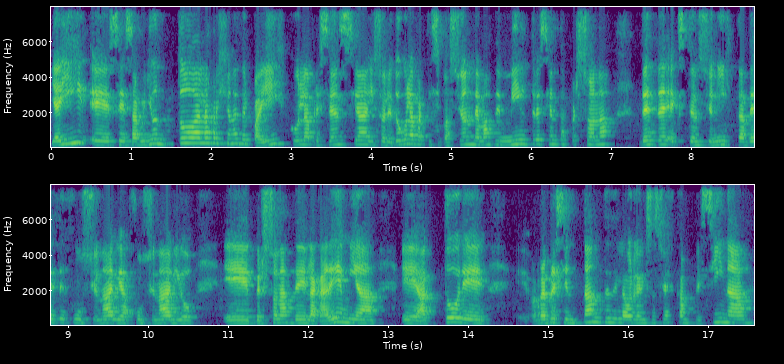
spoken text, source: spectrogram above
Y ahí eh, se desarrolló en todas las regiones del país con la presencia y sobre todo con la participación de más de 1.300 personas, desde extensionistas, desde funcionarias, funcionarios, personas de la academia, actores, representantes de las organizaciones campesinas,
